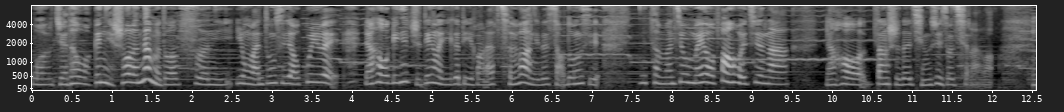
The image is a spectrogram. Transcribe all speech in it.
我觉得我跟你说了那么多次，你用完东西要归位，然后我给你指定了一个地方来存放你的小东西，你怎么就没有放回去呢？然后当时的情绪就起来了，呃，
